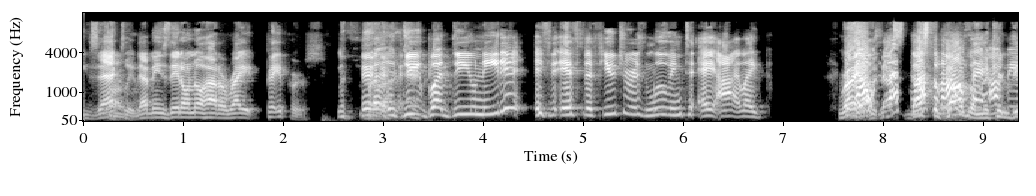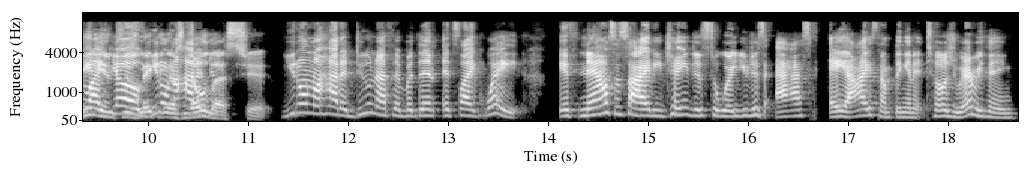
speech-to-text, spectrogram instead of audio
Exactly. That means they don't know how to write papers. But do you, but do you need it if if the future is moving to AI? Like right. That's- that's that's- that's the that's what I would problem. say. The I'll like, convenience yo, is making don't know us how know do- less shit. you don't know how to do nothing. But then it's like, wait, if now society changes to where you just ask AI something and it tells you everything,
